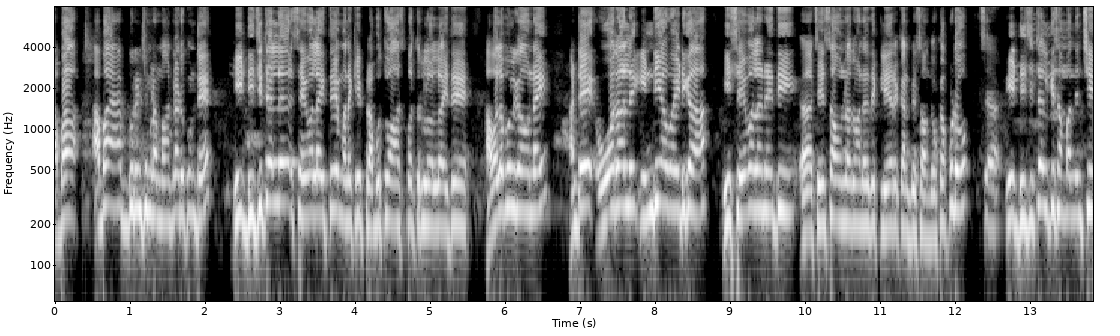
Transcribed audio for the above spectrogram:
అబా అబా యాప్ గురించి మనం మాట్లాడుకుంటే ఈ డిజిటల్ సేవలు అయితే మనకి ప్రభుత్వ ఆసుపత్రులలో అయితే అవైలబుల్గా ఉన్నాయి. అంటే ఓవరాల్ ఇండియా వైడ్గా ఈ సేవలు అనేది చేస్తా ఉన్నారు అనేది క్లియర్ కనిపిస్తా ఉంది. ఒకప్పుడు ఈ డిజిటల్కి సంబంధించి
